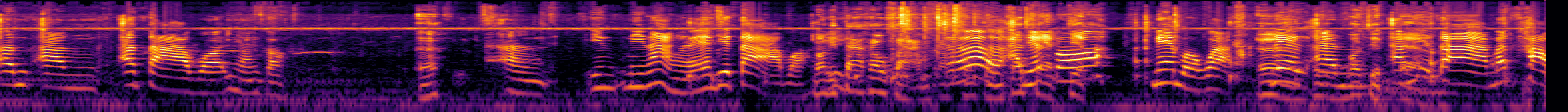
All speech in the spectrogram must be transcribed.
อันอันอันตาบ่อหยังก็เอะอันอินนี่นางอะไรอันที่ตาบ่ลอริต้าเข้าสามครับเอของอผมอัเข้านนี้แปดบ่เจ็ด แม่บอกว่าเออเลขอันผมเข้าเจ็ดแปด อันนี้ตามันเข่า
